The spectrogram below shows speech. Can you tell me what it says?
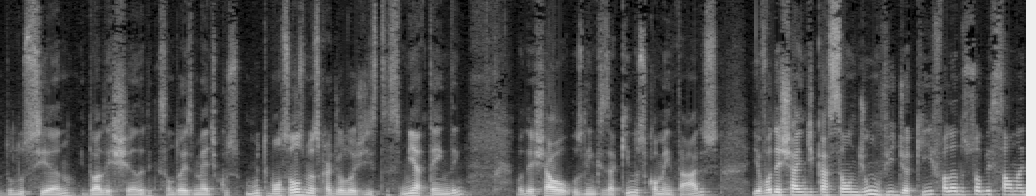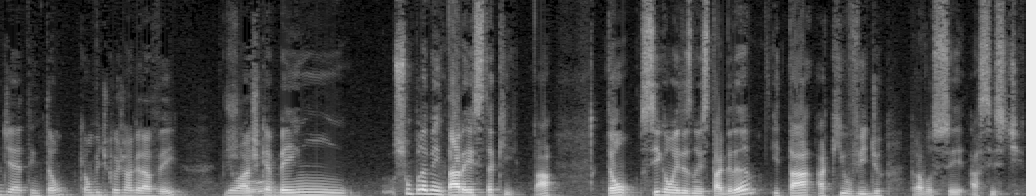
do Luciano e do Alexandre, que são dois médicos muito bons, são os meus cardiologistas, me atendem. Vou deixar os links aqui nos comentários. E eu vou deixar a indicação de um vídeo aqui falando sobre sal na dieta, então, que é um vídeo que eu já gravei. E eu acho que é bem suplementar a esse daqui, tá? Então, sigam eles no Instagram e tá aqui o vídeo para você assistir.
